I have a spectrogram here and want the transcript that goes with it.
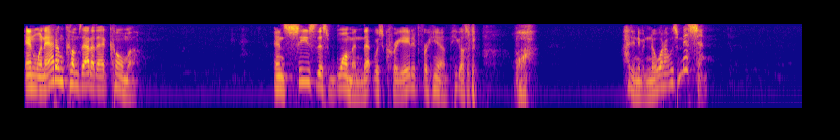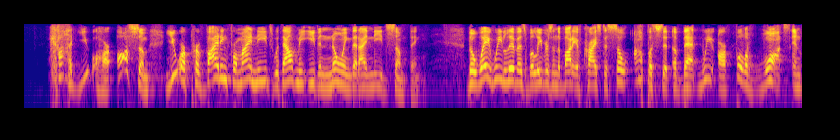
And when Adam comes out of that coma and sees this woman that was created for him, he goes, Wow, I didn't even know what I was missing. God, you are awesome. You are providing for my needs without me even knowing that I need something. The way we live as believers in the body of Christ is so opposite of that. We are full of wants and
